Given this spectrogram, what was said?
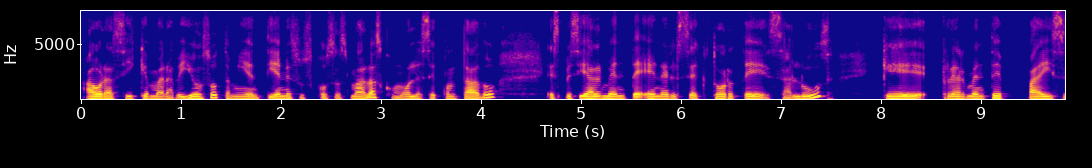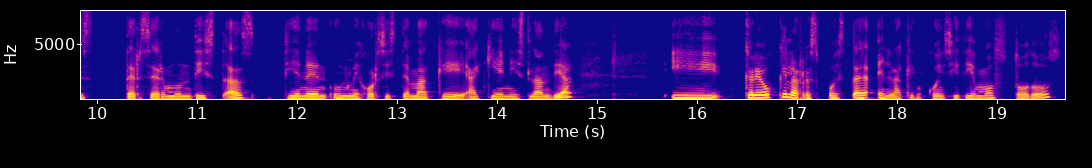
ahora sí que maravilloso, también tiene sus cosas malas, como les he contado, especialmente en el sector de salud, que realmente países tercermundistas tienen un mejor sistema que aquí en Islandia. Y creo que la respuesta en la que coincidimos todos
